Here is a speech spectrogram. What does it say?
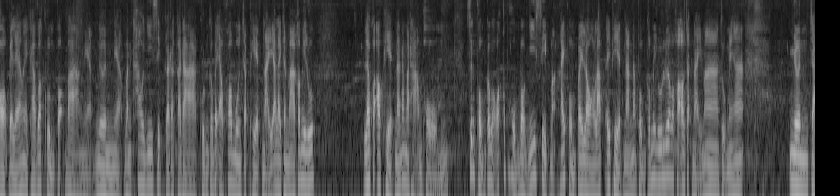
บอกไปแล้วไงครับว่ากลุ่มเปราะบางเนี่ยเงินเนี่ยมันเข้า 20 กรกฎาคมคุณก็ไปเอาข้อมูลจากเพจไหนอะไรกันมาก็ไม่รู้ แล้วก็เอาเพจนั้นมาถามผม ซึ่งผมก็บอกว่าก็ผมบอก 20อะให้ผมไปรองรับไอ้เพจนั้นนะผมก็ไม่รู้เรื่องว่าเขาเอาจากไหนมาถูกไหมฮะ เงินจ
